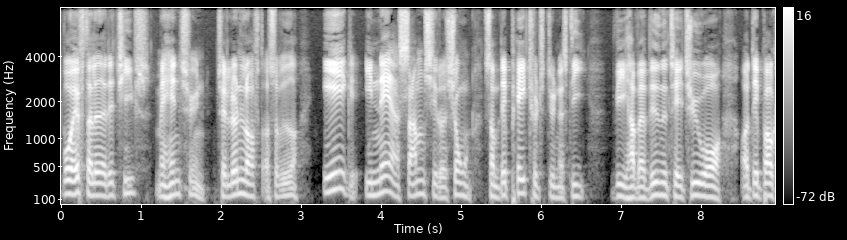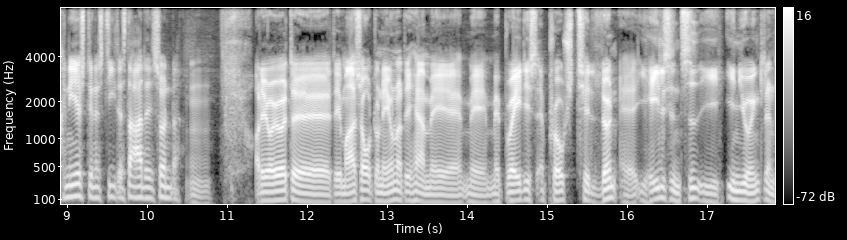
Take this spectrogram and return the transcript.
Hvor efterlader det Chiefs med hensyn til lønloft og så videre. Ikke i nær samme situation som det Patriots-dynasti, vi har været vidne til i 20 år, og det Buccaneers-dynasti, der startede i søndag. Mm. Og det er jo et, øh, det er meget sjovt, du nævner det her med, med, med Brady's approach til løn øh, i hele sin tid i, i New England.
